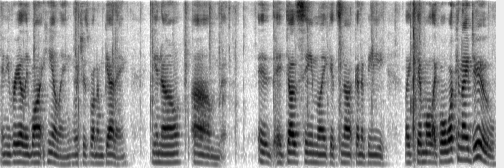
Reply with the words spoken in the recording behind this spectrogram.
and you really want healing, which is what I'm getting. You know, um, it, it does seem like it's not going to be like they're more like, well, what can I do?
